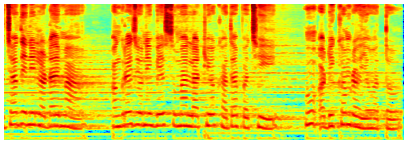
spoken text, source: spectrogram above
આઝાદીની લડાઈમાં અંગ્રેજોની બેસુમાર લાઠીઓ ખાધા પછી હું અડીખમ રહ્યો હતો.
